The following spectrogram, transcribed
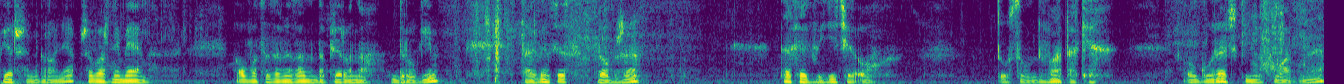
pierwszym gronie. Przeważnie miałem owoce zawiązane dopiero na drugim. Tak więc jest dobrze. Tak jak widzicie, o tu są dwa takie ogóreczki już ładne.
